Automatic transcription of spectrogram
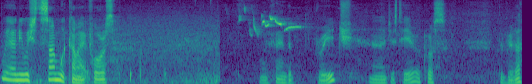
we only wish the sun would come out for us. We found a bridge uh, just here across the river.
